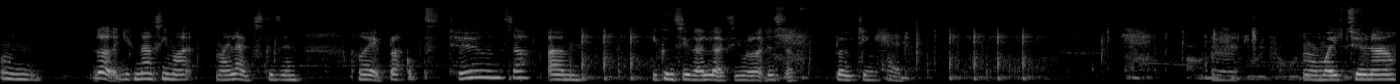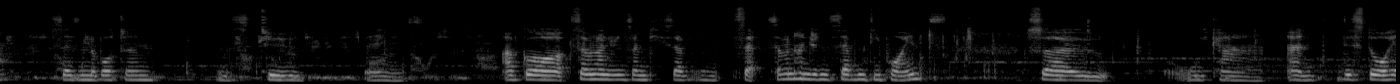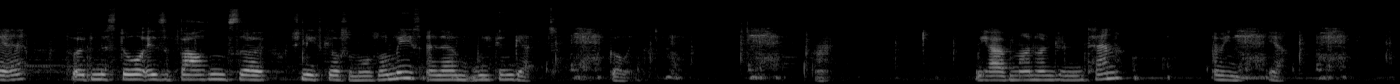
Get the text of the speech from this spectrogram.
Um, look, you can now see my, my legs, because in like Black Ops 2 and stuff, um, you can see their legs, you like this a floating head. Alright, I'm on wave 2 now, it says in the bottom, there's two things. I've got 777, 770 points, so we can, and this door here, open this door is a thousand, so just need to kill some more zombies and then we can get going. Alright. We have 910. I mean, yeah.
